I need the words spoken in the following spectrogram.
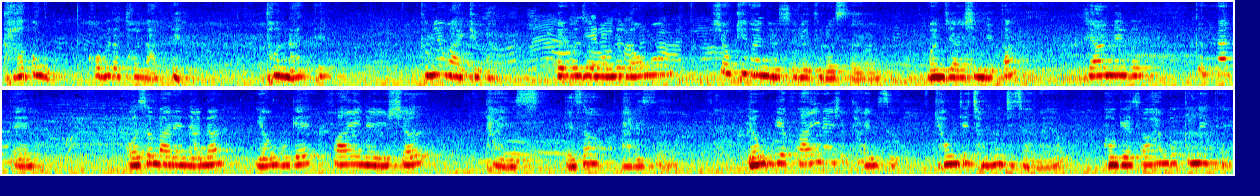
가봉, 그보다 더 낮대. 더 낮대. 금융 IQ가. 여러분, 저는 오늘 너무 쇼킹한 뉴스를 들었어요. 뭔지 아십니까? 대한민국 끝났대요. 어디서 말했냐면 영국의 Financial Times에서 말했어요. 영국의 Financial Times 경제 전문지잖아요. 거기에서 한국 끝냈대요.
